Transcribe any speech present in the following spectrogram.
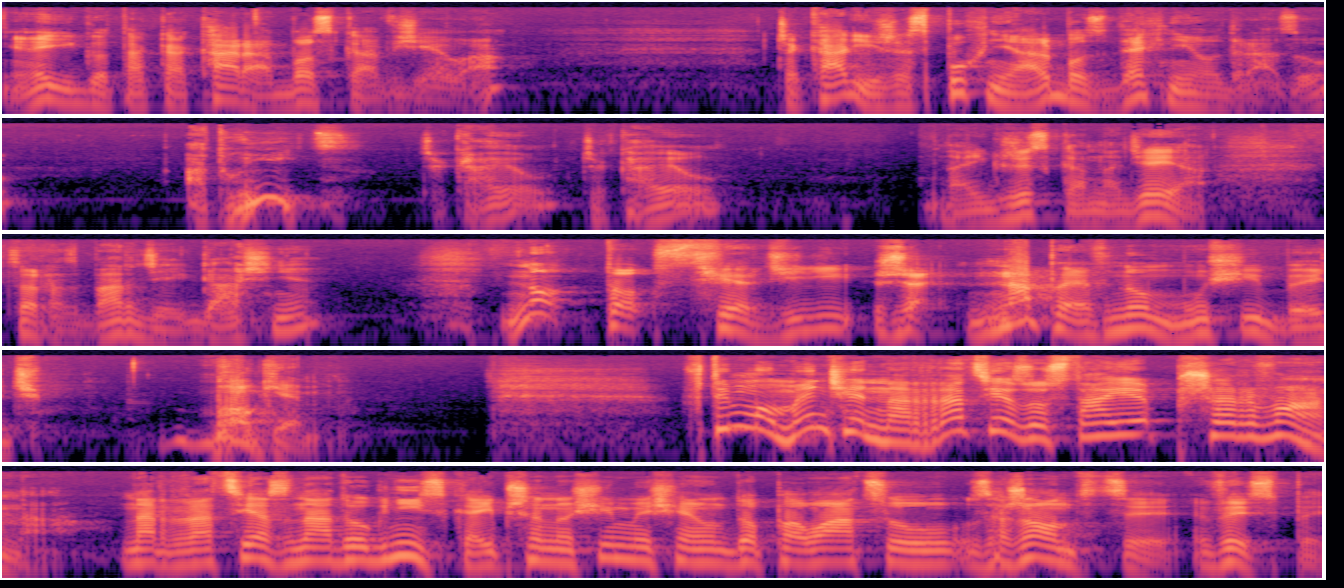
Nie? I go taka kara boska wzięła. Czekali, że spuchnie albo zdechnie od razu. A tu nic. Czekają, czekają. Na igrzyska nadzieja coraz bardziej gaśnie. No to stwierdzili, że na pewno musi być Bogiem. Tym momencie narracja zostaje przerwana. Narracja z nad ogniska i przenosimy się do pałacu zarządcy wyspy.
